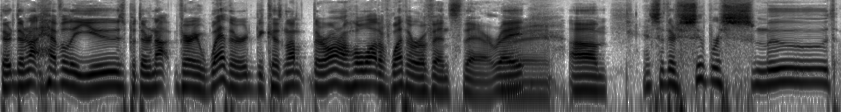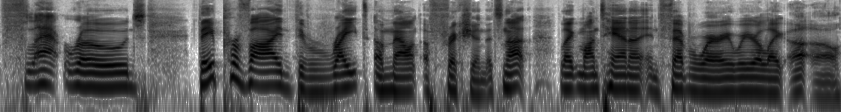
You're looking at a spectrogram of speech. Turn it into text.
they're they're not heavily used, but they're not very weathered because not there aren't a whole lot of weather events there, right? Right. Um, and so they're super smooth, flat roads. They provide the right amount of friction. It's not like Montana in February where you're like, uh oh.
